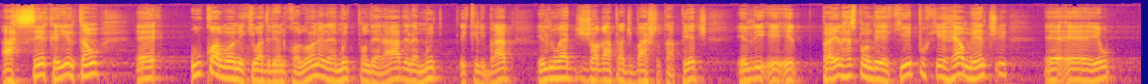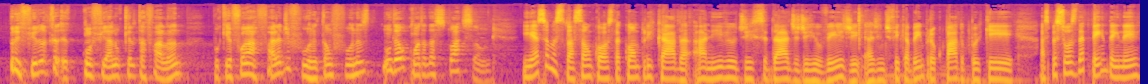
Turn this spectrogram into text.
a seca aí. Então, é, o Colônia, que o Adriano Colônia, ele é muito ponderado, ele é muito equilibrado, ele não é de jogar para debaixo do tapete. Ele, ele para ele responder aqui, porque realmente é, é, eu prefiro confiar no que ele está falando, porque foi uma falha de Furnas. Então, Furnas não deu conta da situação. E essa é uma situação, Costa, complicada a nível de cidade de Rio Verde. A gente fica bem preocupado porque as pessoas dependem, né,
